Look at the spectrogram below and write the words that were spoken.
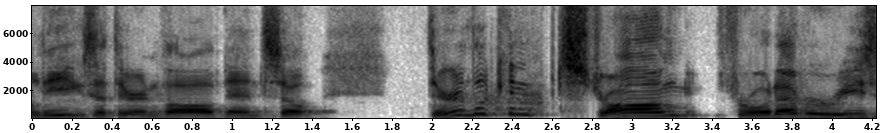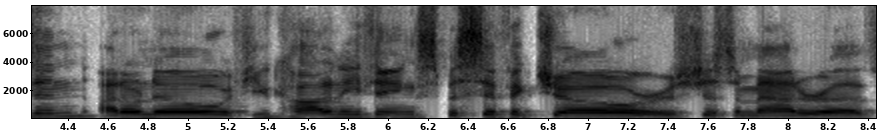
leagues that they're involved in. So they're looking strong for whatever reason. I don't know if you caught anything specific, Joe, or it's just a matter of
